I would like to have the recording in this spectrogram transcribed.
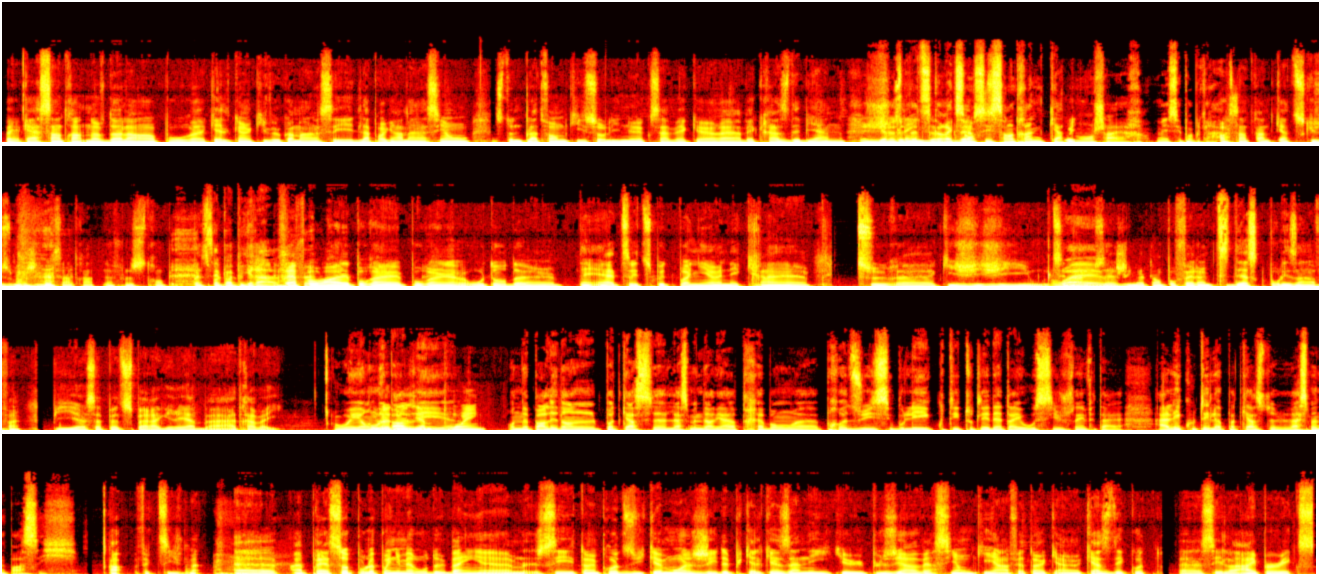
Fait qu'à 139 dollars pour euh, quelqu'un qui veut commencer de la programmation, c'est une plateforme qui est sur Linux avec, euh, avec Raspbian. Il y a Juste plein petite correction, c'est 134, mon cher, mais c'est pas plus grave. Ah, 134, excuse-moi, j'ai mis 139, je me suis trompé. Ben, c'est pas, plus grave. Bref, pour un, pour un, pour un, autour d'un, tu sais, tu peux te pogner un écran euh, sur Kijiji ou ouais. dans mettons, pour faire un petit desk pour les enfants. Puis ça peut être super agréable à travailler. Oui, on a parlé, euh, On a parlé dans le podcast euh, la semaine dernière. Très bon euh, produit. Si vous voulez écouter tous les détails aussi, je vous invite à, aller écouter le podcast de la semaine passée. Ah, effectivement. Euh, après ça, pour le point numéro 2, ben, euh, c'est un produit que moi j'ai depuis quelques années, qui a eu plusieurs versions, qui est en fait un, un casque d'écoute. Euh, c'est le HyperX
